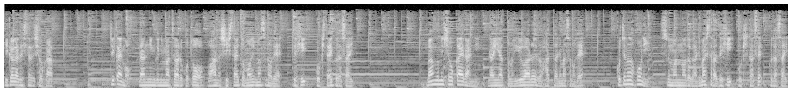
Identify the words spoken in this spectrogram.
いかがでしたでしょうか？次回もランニングにまつわることをお話ししたいと思いますので、ぜひご期待ください。番組紹介欄に LINE アットの URL を貼ってありますので、こちらの方に質問などがありましたらぜひお聞かせください。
